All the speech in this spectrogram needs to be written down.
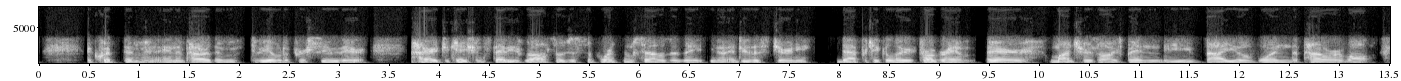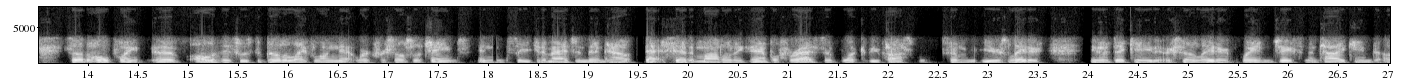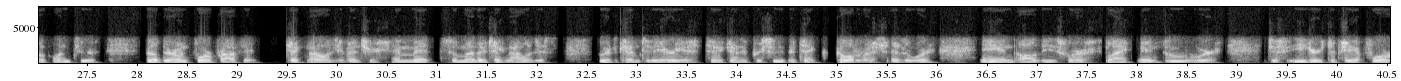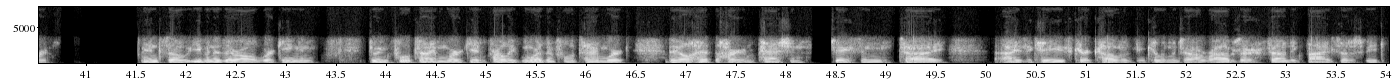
equip them and empower them to be able to pursue their higher education studies, but also just support themselves as they, you know, enter this journey that particular program, their mantra has always been the value of one, the power of all. So the whole point of all of this was to build a lifelong network for social change. And so you could imagine then how that set a model and example for us of what could be possible some years later, you know, a decade or so later when Jason and Ty came to Oakland to build their own for-profit technology venture and met some other technologists who had come to the area to kind of pursue the tech gold rush, as it were. And all these were black men who were just eager to pay it forward. And so even as they're all working and doing full-time work and probably more than full-time work, they all had the heart and passion. Jason, Ty, Isaac Hayes, Kurt Collins, and Kilimanjaro Robbs, our founding five, so to speak,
